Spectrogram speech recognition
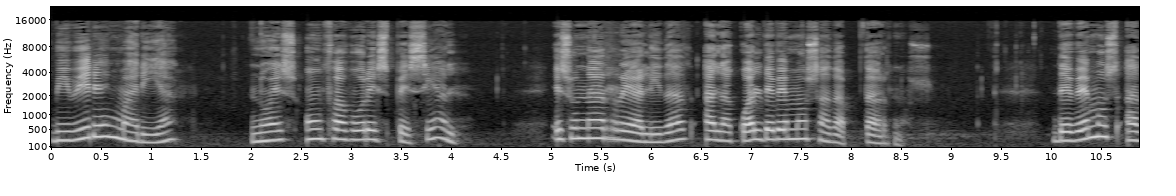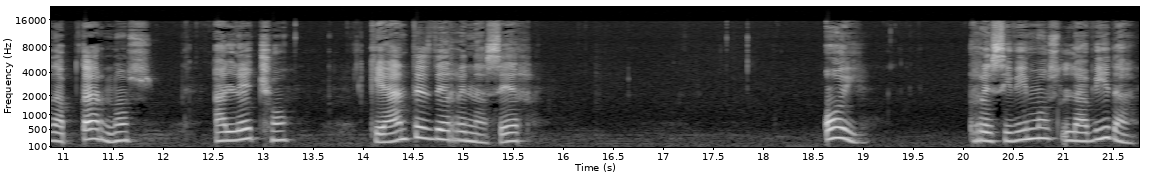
Vivir en María no es un favor especial, es una realidad a la cual debemos adaptarnos. Debemos adaptarnos al hecho que antes de renacer, hoy recibimos la vida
